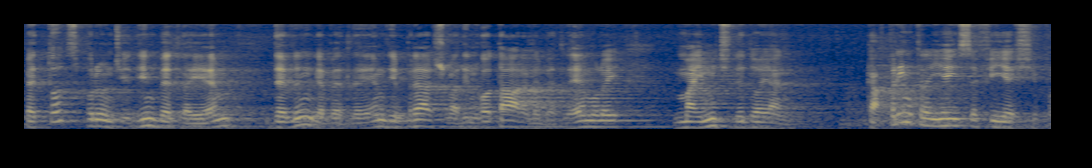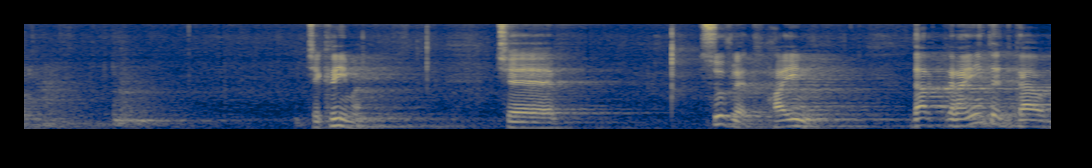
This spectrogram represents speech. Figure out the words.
pe toți pruncii din Betleem, de lângă Betleem, din preajma, din hotarele Betleemului, mai mici de doi ani. Ca printre ei să fie și prunc. Ce crimă! Ce suflet, hain. Dar înainte ca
